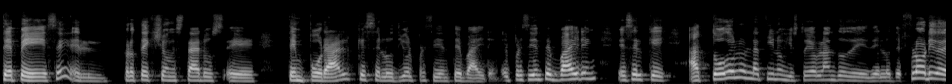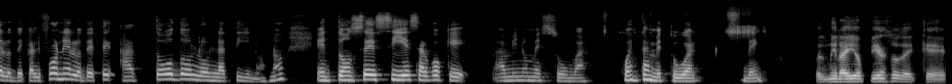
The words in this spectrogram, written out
TPS, el Protection Status eh, temporal, que se lo dio el presidente Biden. El presidente Biden es el que a todos los latinos, y estoy hablando de, los de Florida, de los de California, los de a todos los latinos, ¿no? Entonces, sí es algo que a mí no me suma. Cuéntame tú, ven. Pues mira, yo pienso de que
